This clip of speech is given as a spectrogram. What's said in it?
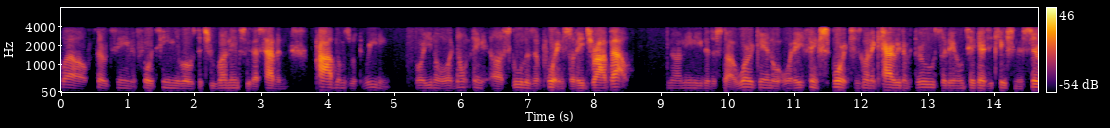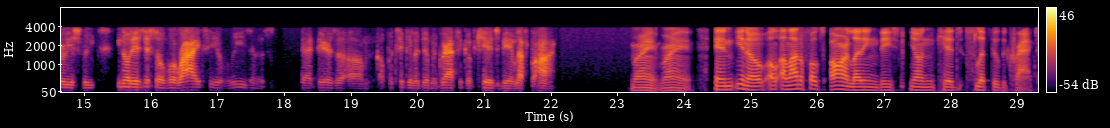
12, 13, and 14 year olds that you run into that's having problems with reading, or you know, or don't think uh, school is important, so they drop out. You know what I mean? Either to start working or, or they think sports is going to carry them through, so they don't take education as seriously. You know, there's just a variety of reasons that there's a um, a particular demographic of kids being left behind. Right, right. And you know, a, a lot of folks are letting these young kids slip through the cracks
